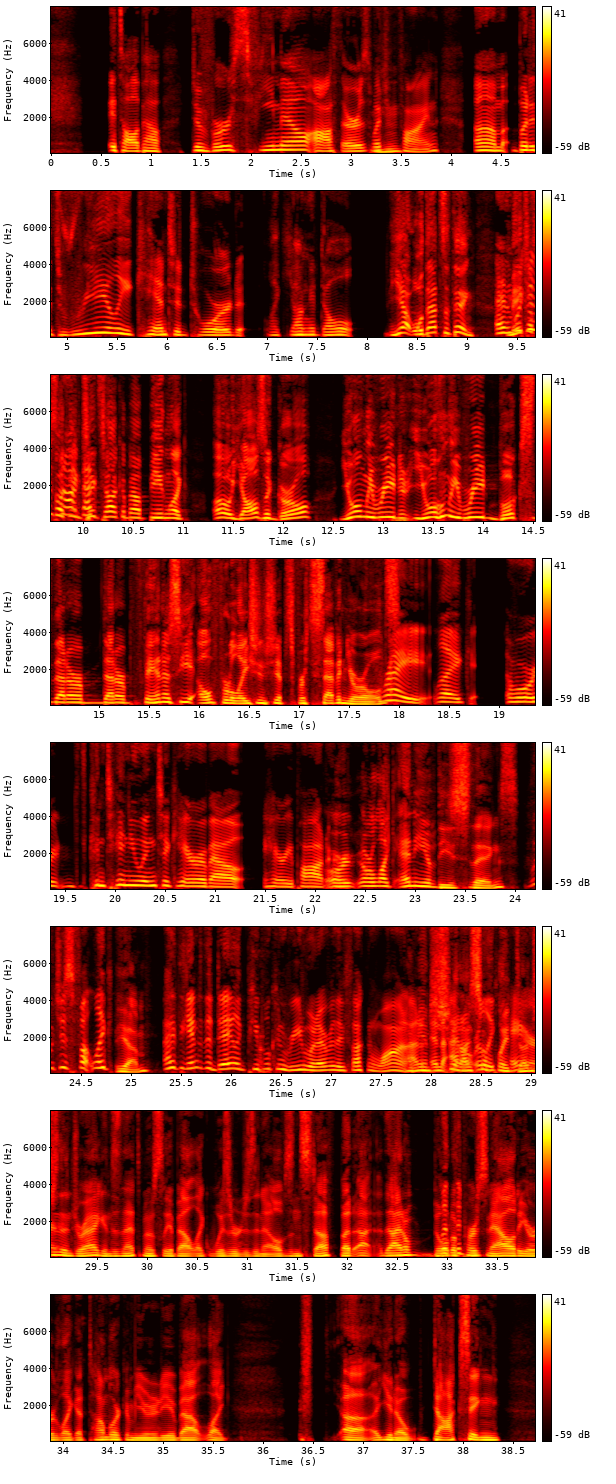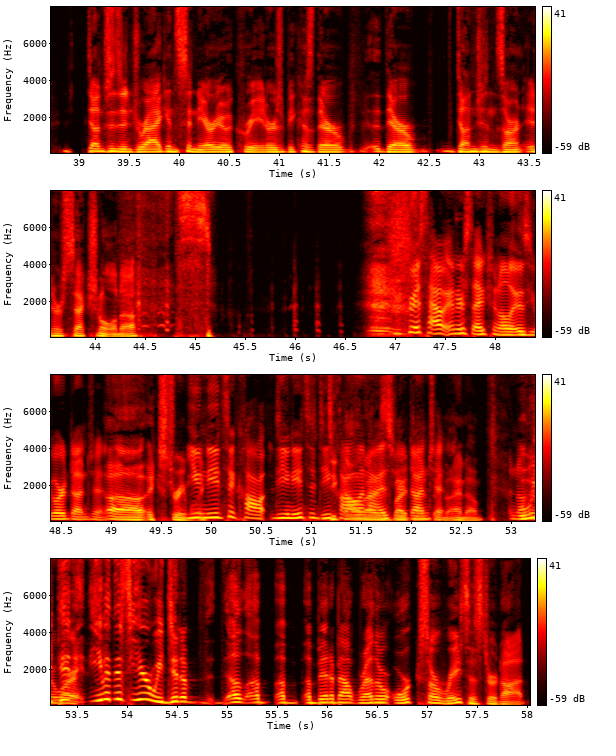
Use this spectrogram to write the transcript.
it's all about diverse female authors, which Mhm. fine, um, but it's really canted toward like young adult Yeah, well, that's the thing. and Make which a is not fucking that's- TikTok about being like, "Oh, y'all's a girl. You only read you only read books that are that are fantasy elf relationships for seven year olds, right, like or continuing to care about Harry Potter, Or or like any of these things. which is fun. Like Yeah, at the end of the day, like people can read whatever they fucking want, I mean, and shit, I don't still really play care. Dungeons and Dragons, and that's mostly about like wizards and elves and stuff. But I, I don't build But a the- personality or like a Tumblr community about like, uh, you know, doxing Dungeons and Dragons scenario creators because their their dungeons aren't intersectional enough. Chris, how intersectional is your dungeon? Uh, extremely. you need to call. Do you need to decolonize, your dungeon? I know. Another we did even this year. We did a, a a a bit about whether orcs are racist or not.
